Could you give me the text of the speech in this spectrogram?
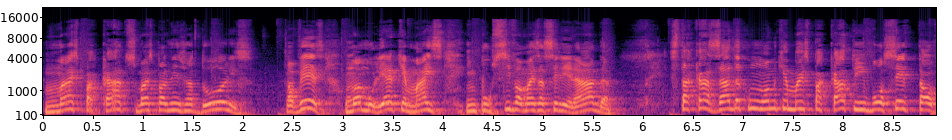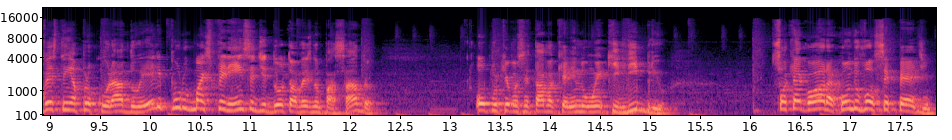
mais pacatos, mais planejadores? Talvez uma mulher que é mais impulsiva, mais acelerada, está casada com um homem que é mais pacato e você talvez tenha procurado ele por uma experiência de dor, talvez no passado, ou porque você estava querendo um equilíbrio. Só que agora, quando você pede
